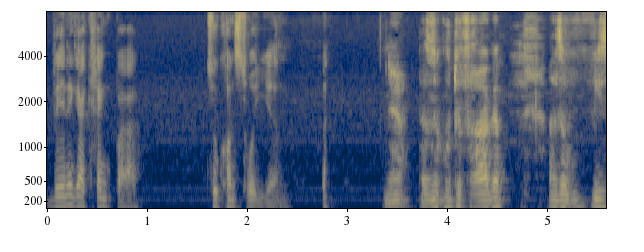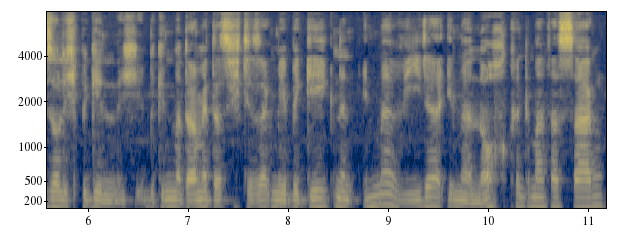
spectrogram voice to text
weniger kränkbar zu konstruieren? Ja, das ist eine gute Frage. Also, wie soll ich beginnen? Ich beginne mal damit, dass ich dir sage, mir begegnen immer wieder, immer noch, könnte man fast sagen,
